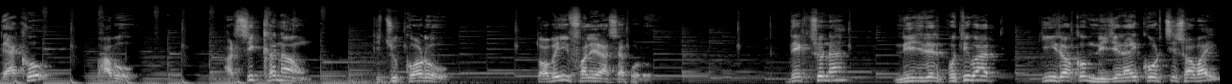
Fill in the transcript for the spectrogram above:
দেখো, ভাবো, আর শিক্ষা নাও, কিছু করো, তবেই ফলের আশা করো। দেখছ না, নিজেদের প্রতিবাদ কি রকম নিজেরাই করছে সবাই?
